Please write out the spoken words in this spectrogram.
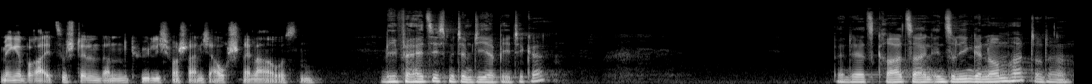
Menge bereitzustellen, dann kühle ich wahrscheinlich auch schneller aus. Ne? Wie verhält sich es mit dem Diabetiker? Wenn der jetzt gerade sein Insulin genommen hat, oder?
